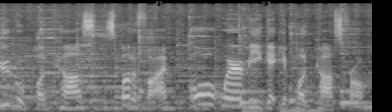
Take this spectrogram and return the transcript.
Google Podcasts, Spotify, or wherever you get your podcasts from.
